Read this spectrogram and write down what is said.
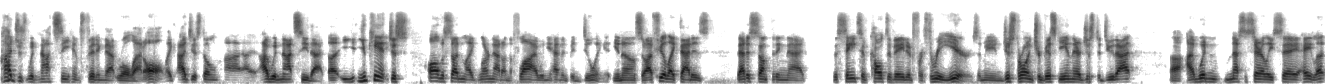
I just would not see him fitting that role at all. Like I just don't. I, I would not see that. Uh, you, can't just all of a sudden like learn that on the fly when you haven't been doing it. You know. So I feel like that is that is something that the Saints have cultivated for three years. I mean, just throwing Trubisky in there just to do that, uh, I wouldn't necessarily say, hey, let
